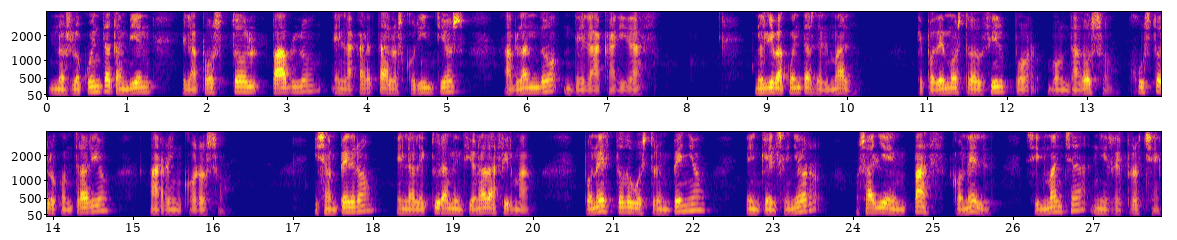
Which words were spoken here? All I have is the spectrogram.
Nos lo cuenta también el apóstol Pablo en la carta a los Corintios hablando de la caridad. No lleva cuentas del mal, que podemos traducir por bondadoso, justo lo contrario a rencoroso. Y San Pedro, en la lectura mencionada, afirma, Poned todo vuestro empeño en que el Señor os halle en paz con Él, sin mancha ni reproche.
